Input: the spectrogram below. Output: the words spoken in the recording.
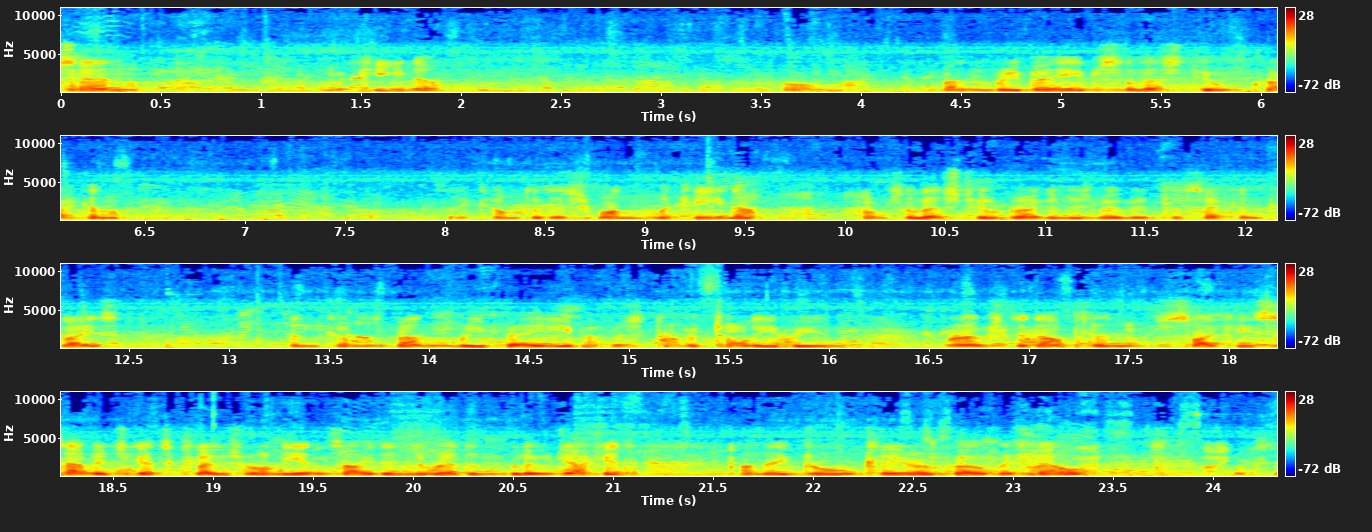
10, Makina from Banbury Babe, Celestial Dragon. As they come to this one, Makina from Celestial Dragon is moving to second place. Then comes Banbury Babe, Mr. Bertolli being roasted up. Then Psyche Savage gets closer on the inside in the red and blue jacket. And they've drawn clear of Beau Michel. Looks as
